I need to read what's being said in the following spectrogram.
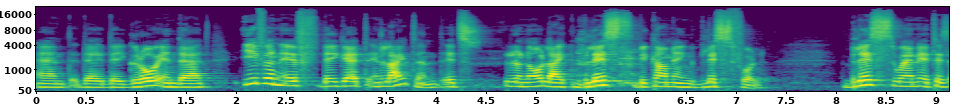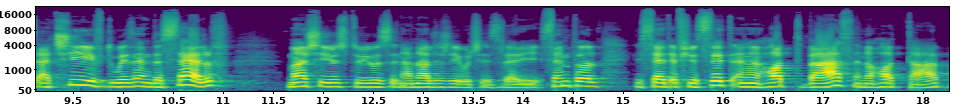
and they, they grow in that. Even if they get enlightened, it's you know like bliss becoming blissful. Bliss, when it is achieved within the self, Maharishi used to use an analogy which is very simple. He said, if you sit in a hot bath, in a hot tub,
